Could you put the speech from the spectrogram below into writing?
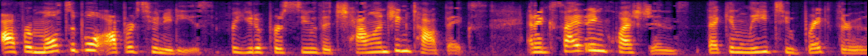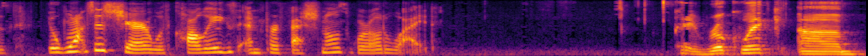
offer multiple opportunities for you to pursue the challenging topics and exciting questions that can lead to breakthroughs you'll want to share with colleagues and professionals worldwide. Okay, real quick. Um,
